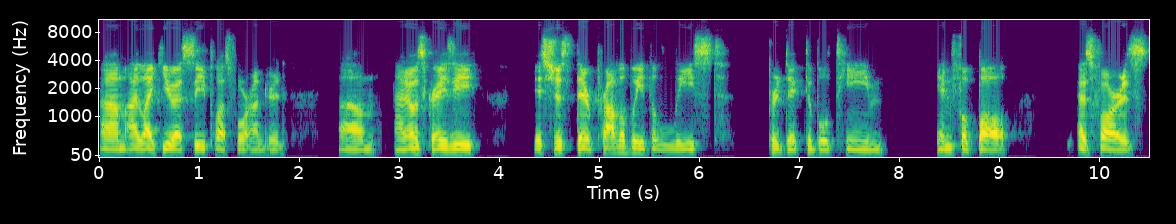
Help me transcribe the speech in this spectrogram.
um, I like USC plus 400. Um, I know it's crazy. It's just they're probably the least predictable team in football as far as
